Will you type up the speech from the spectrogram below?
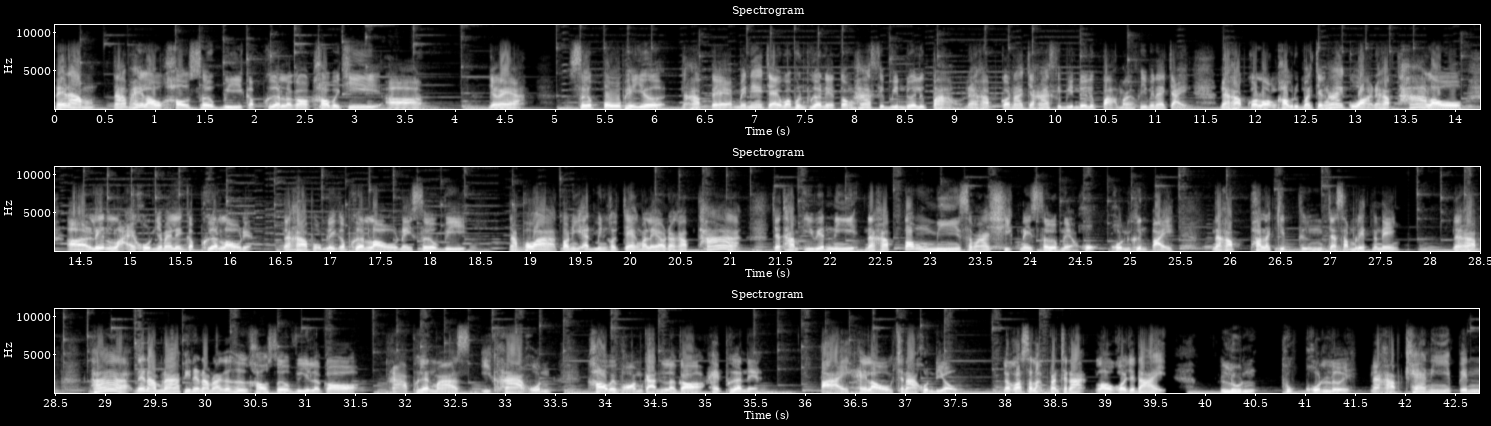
แนะนำนะครับให้เราเข้าเซิร์ฟวีกับเพื่อนแล้วก็เข้าไปที่อ่ายังไงอะเซิร์ฟโปรเพเยอร์นะครับแต่ไม่แน่ใจว่าเพื่อนๆเนี่ยต้อง 50 วินด้วยหรือเปล่านะครับก็น่าจะ 50 วินด้วยหรือเปล่ามั้งพี่ไม่แน่ใจนะครับก็ลองเข้าดูมันจะง่ายกว่านะครับถ้าเราเล่นหลายคนใช่ไหมเล่นกับเพื่อนเราเนี่ยนะครับผมเล่นกับเพื่อนเราในเซิร์ฟวี นะเพราะว่าตอนนี้แอดมินเขาแจ้งมาแล้วนะครับ ถ้าจะทำอีเวนต์นี้นะครับ ต้องมีสมาชิกในเซิร์ฟเนี่ยหคนขึ้นไปนะครับ ภารกิจถึงจะสำเร็จนั่นเองนะครับ ถ้าแนะนำนะพี่แนะนำนะก็คือเข้าเซิร์ฟวีแล้วก็หาเพื่อนมาอีก 5 คน เข้าไปพร้อมกัน แล้วก็ให้เพื่อนเนี่ยตายให้เราชนะคนเดียว แล้วก็สลับกันชนะเราก็จะได้ลุ้นทุกคนเลยนะครับ แค่นี้เป็น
